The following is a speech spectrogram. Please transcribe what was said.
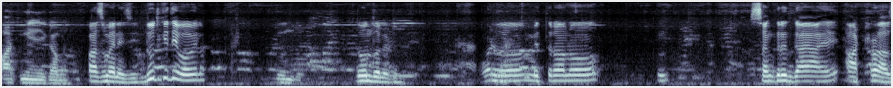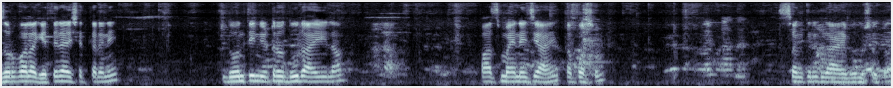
पाच महिने का पाच महिन्याची. दूध किती भावेल दोन दोन दोन दोन लिटर. तर मित्रांनो संकरित गाय आहे. अठरा हजार रुपयाला घेतलेली आहे शेतकऱ्यांनी. दोन तीन लिटर दूध आहे हिला. पाच महिन्याची आहे तपासून. संकरित गाय आहे बघू शकता.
